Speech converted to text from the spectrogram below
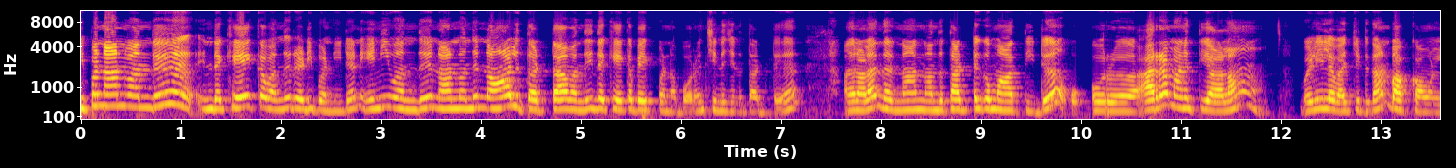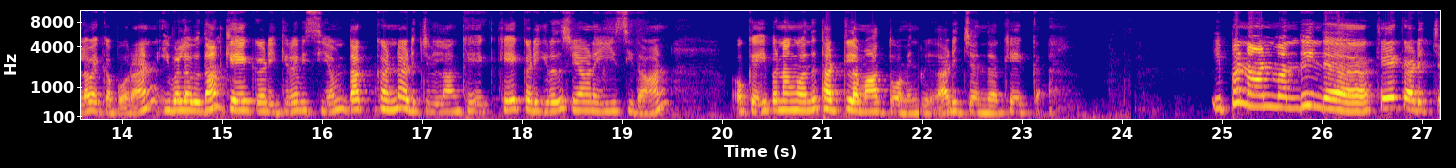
இப்போ நான் வந்து இந்த கேக்கை வந்து ரெடி பண்ணிட்டேன். இனி வந்து நான் வந்து நாலு தட்டாக வந்து இந்த கேக்கை பேக் பண்ண போகிறேன் சின்ன சின்ன தட்டு. அதனால் அந்த நான் அந்த தட்டுக்கு மாற்றிட்டு ஒரு அரை மணித்தியாலம் வெளியில் வச்சுட்டு தான் பக்கவுனில் வைக்க போகிறேன் இவ்வளவு தான் கேக் அடிக்கிற விஷயம். டக்குன்னு அடிச்சிடலாம் கேக் கேக் அடிக்கிறது சரியான ஈஸி தான். ஓகே இப்போ நாங்கள் வந்து தட்டில் மாற்றுவோம் அடித்த இந்த கேக்கை இப்போ நான் வந்து இந்த கேக் அடித்த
